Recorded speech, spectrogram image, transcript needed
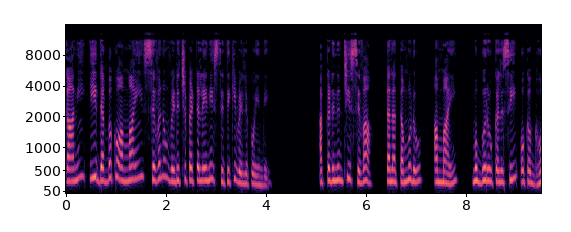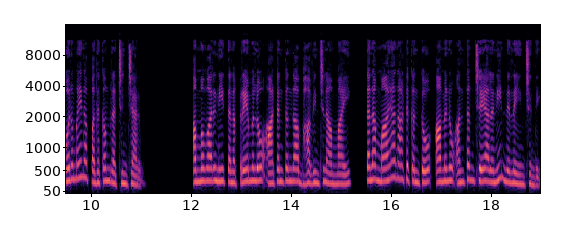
కాని ఈ దెబ్బకు అమ్మాయి శివను విడిచిపెట్టలేని స్థితికి వెళ్ళిపోయింది అక్కడి నుంచి శివ తన తమ్ముడు అమ్మాయి ముగ్గురూ కలిసి ఒక ఘోరమైన పథకం రచించారు. అమ్మవారిని తన ప్రేమలో ఆటంకంగా భావించిన అమ్మాయి తన మాయానాటకంతో ఆమెను అంతం చేయాలని నిర్ణయించింది.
